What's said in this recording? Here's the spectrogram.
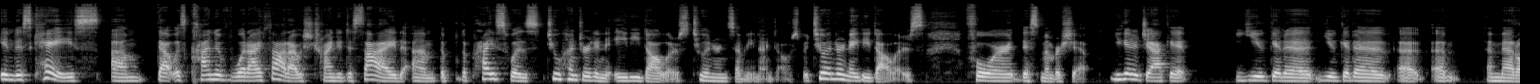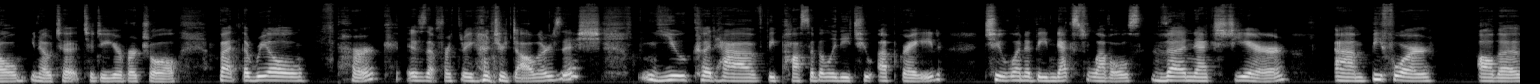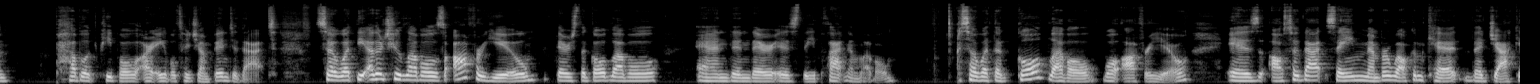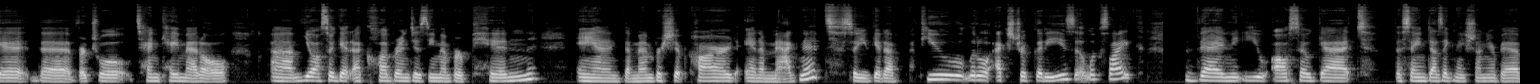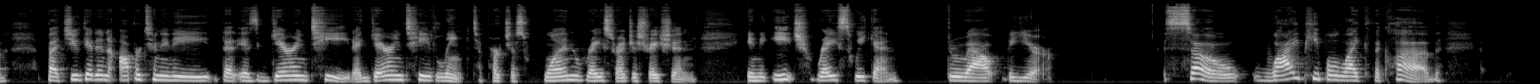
in this case, um, that was kind of what I thought. I was trying to decide. Um, the, the price was $280, $279, but $280 for this membership. You get a jacket, you get a, you get a, a, a, a medal, you know, to, to do your virtual. But the real perk is that for $300 ish, you could have the possibility to upgrade to one of the next levels the next year um, before all the public people are able to jump into that. So, what the other two levels offer you, there's the gold level and then there is the platinum level. So, what the gold level will offer you is also that same member welcome kit, the jacket, the virtual 10K medal. Um, you also get a Club Run Disney member pin and the membership card and a magnet. So, you get a, a few little extra goodies, it looks like. Then you also get the same designation on your bib, but you get an opportunity that is guaranteed, a guaranteed link to purchase one race registration in each race weekend throughout the year. So, why people like the club,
